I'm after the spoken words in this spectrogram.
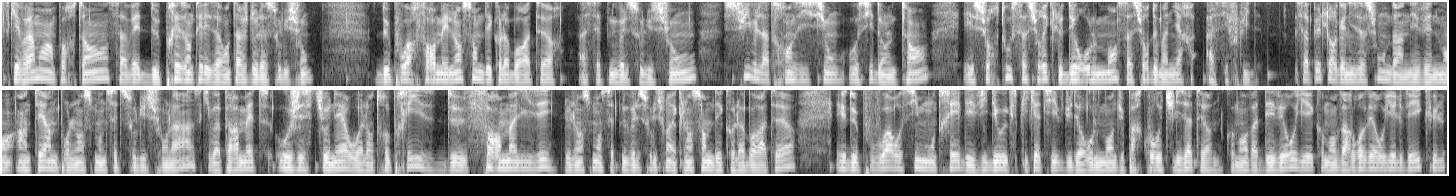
ce qui est vraiment important, ça va être de présenter les avantages de la solution, de pouvoir former l'ensemble des collaborateurs à cette nouvelle solution, suivre la transition aussi dans le temps et surtout s'assurer que le déroulement s'assure de manière assez fluide. Ça peut être l'organisation d'un événement interne pour le lancement de cette solution-là, ce qui va permettre aux gestionnaires ou à l'entreprise de formaliser le lancement de cette nouvelle solution avec l'ensemble des collaborateurs et de pouvoir aussi montrer des vidéos explicatives du déroulement du parcours utilisateur, comment on va déverrouiller, comment on va reverrouiller le véhicule.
